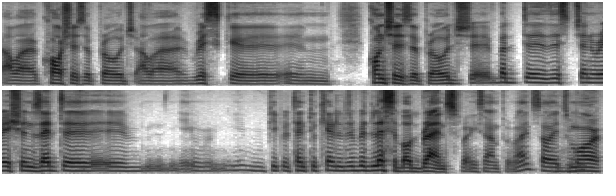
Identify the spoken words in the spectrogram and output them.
our cautious approach, our risk uh, um, conscious approach. But this generation Z, people tend to care a little bit less about brands, for example, right? So it's mm-hmm. more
